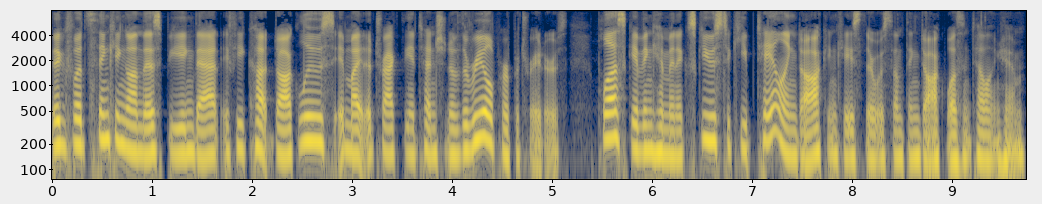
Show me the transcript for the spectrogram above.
Bigfoot's thinking on this being that if he cut Doc loose, it might attract the attention of the real perpetrators, plus giving him an excuse to keep tailing Doc in case there was something Doc wasn't telling him.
